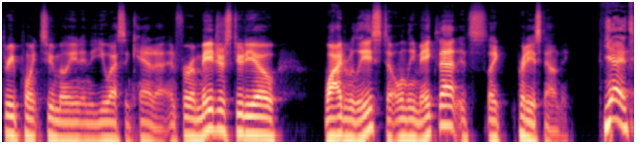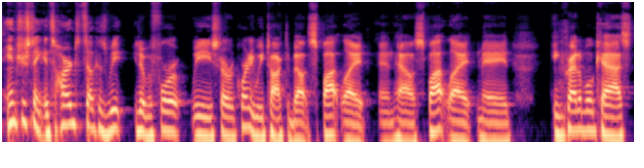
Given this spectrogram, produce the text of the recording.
3.2 million in the US and Canada. And for a major studio wide release to only make that, it's like pretty astounding. Yeah, it's interesting. It's hard to tell because we, you know, before we started recording, we talked about Spotlight and how Spotlight made incredible cast,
